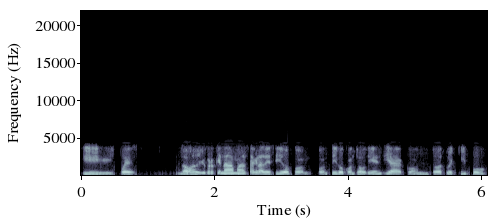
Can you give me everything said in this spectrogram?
y pues no, yo creo que nada más agradecido con, contigo, con tu audiencia, con todo tu equipo.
